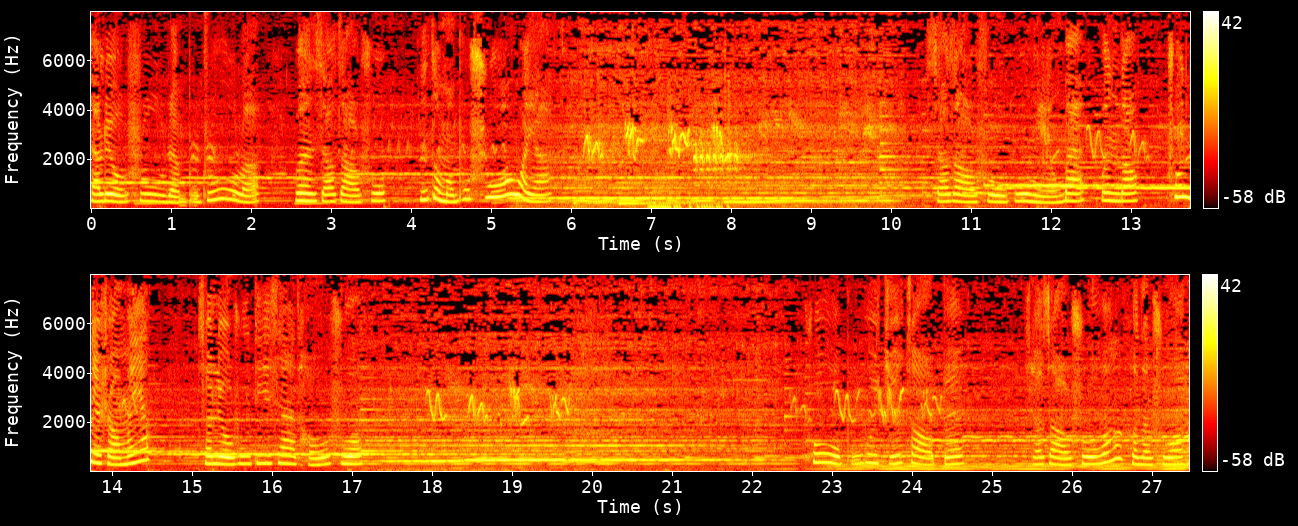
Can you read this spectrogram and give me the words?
小柳树忍不住了，问小枣树：“你怎么不说我呀？”小枣树不明白，问道：“说你什么呀？”小柳树低下头说：“说我不会结枣呗。”小枣树温和地说：“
